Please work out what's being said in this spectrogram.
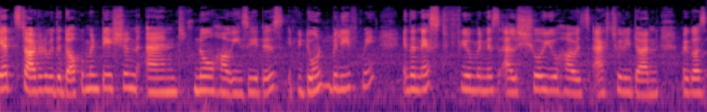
get started with the documentation and know how easy it is. If you don't believe me in the next few minutes i'll show you how it's actually done because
